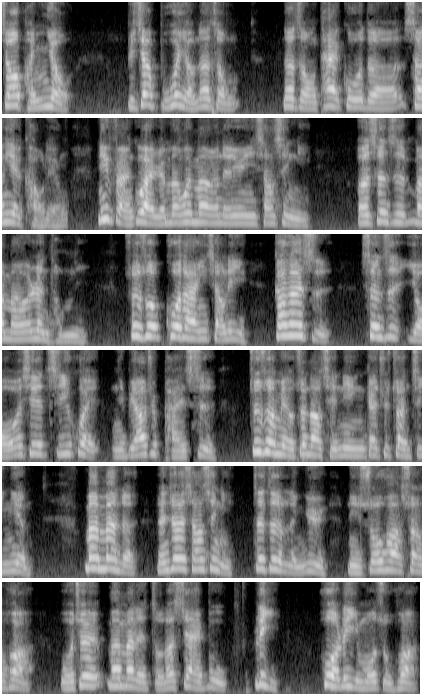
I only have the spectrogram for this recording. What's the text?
交朋友。比较不会有那种那种太过的商业考量，你反过来，人们会慢慢的愿意相信你，而甚至慢慢会认同你。所以说，扩大影响力，刚开始甚至有一些机会，你不要去排斥，就算没有赚到钱，你应该去赚经验。慢慢的，人家会相信你，在这个领域你说话算话，我就会慢慢的走到下一步，利获利模组化。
